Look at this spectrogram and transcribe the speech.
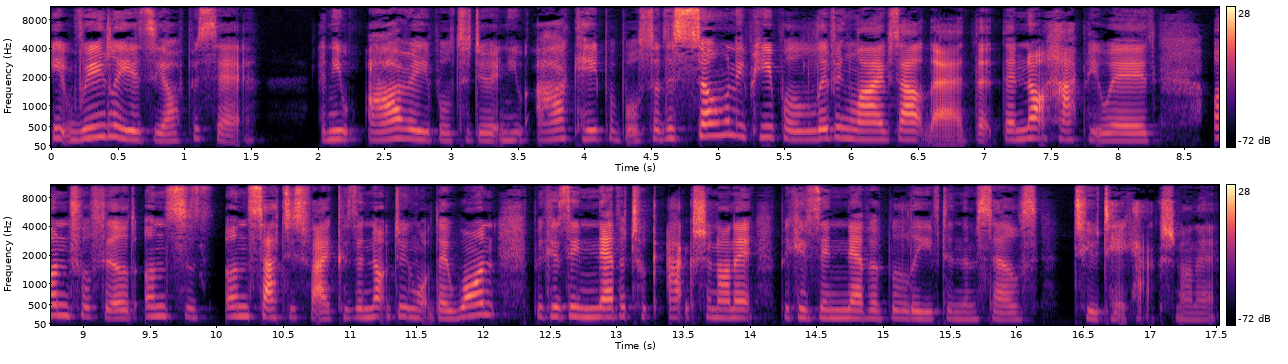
it really is the opposite. And you are able to do it and you are capable. So there's so many people living lives out there that they're not happy with, unfulfilled, uns- unsatisfied because they're not doing what they want, because they never took action on it, because they never believed in themselves to take action on it.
